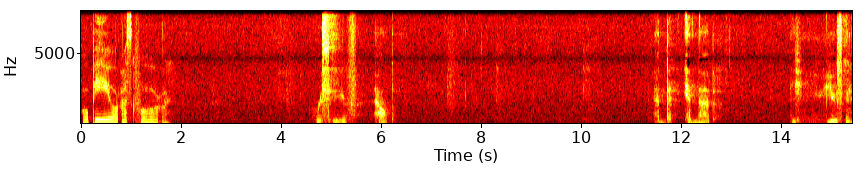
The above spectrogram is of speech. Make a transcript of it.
or be or ask for? Or Receive help. And in that, use me.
